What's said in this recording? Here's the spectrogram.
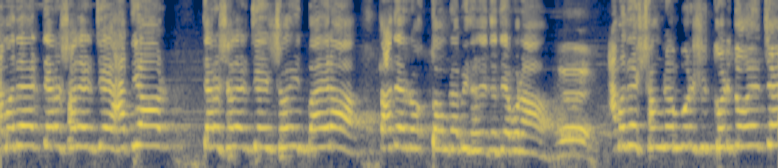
আমাদের তেরো সালের যে হাতিয়ার, তেরো সালের যে শহীদ ভাইয়েরা, তাদের রক্ত আমরা বিধা যেতে দেব না। আমাদের সংগ্রাম পরিষদ গঠিত হয়েছে।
